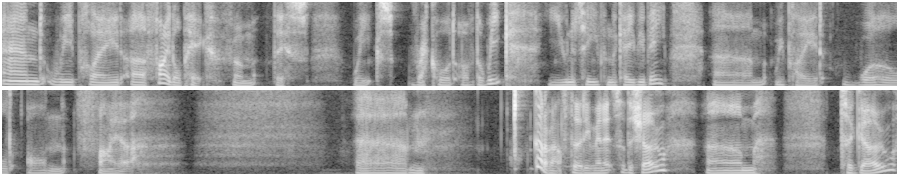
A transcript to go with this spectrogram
And we played a final pick from this week's record of the week, Unity from the KVB. Um, we played World on Fire. Um, got about 30 minutes of the show um, to go,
